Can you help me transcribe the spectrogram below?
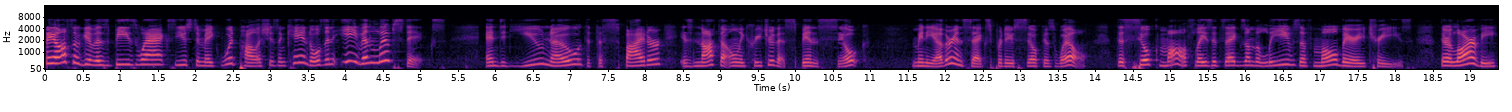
They also give us beeswax used to make wood polishes and candles and even lipsticks. And did you know that the spider is not the only creature that spins silk? Many other insects produce silk as well. The silk moth lays its eggs on the leaves of mulberry trees. Their larvae,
